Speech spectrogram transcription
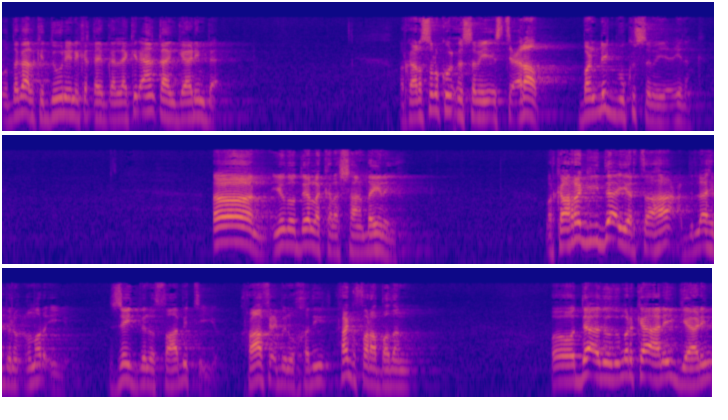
oo dagaalka doonaya ka qayb galan laakiin aan qaangaadhinba. Marka rasuulku wuxuu sameeyey isticraad bandhig buu ku sameeyey ciidanka. Iyadoo dee la kala shaandhaynayo. Markaa raggii da-yarta ahaa cabdillaahi binu cumar iyo zayd binu thaabit iyo raafic binu khadiij rag fara badan oo da-doodu markaa aanay gaadhin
